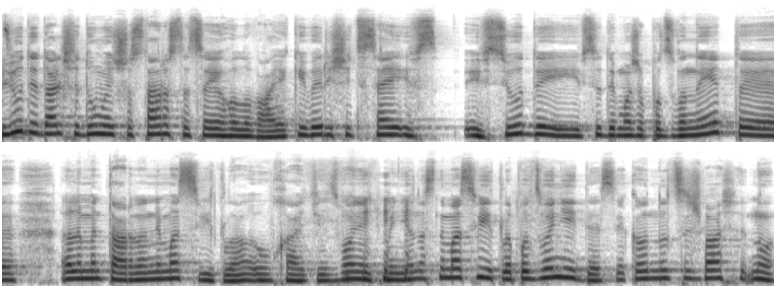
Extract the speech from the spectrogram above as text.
люди далі думають, що староста це є голова, який вирішить все і, і всюди, і всюди може подзвонити. Елементарно, нема світла в хаті. Дзвонять мені, у нас нема світла, подзвоніть десь. Я кажу, ну це ж ваше. Ну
